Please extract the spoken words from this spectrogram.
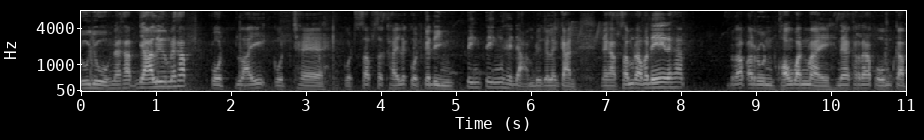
ดูอยู่นะครับ อย่าลืมนะครับ กดไลค์กดแชร์ กด Subscribe และกดกระดิ่ง ติ้งติ้งให้ดามด้วยกันล้วกันนะครับสำหรับวันนี้นะครับ รับอรุณของวันใหม่นะครับ ผมกับ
